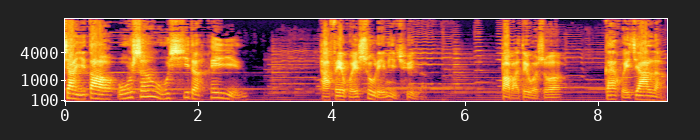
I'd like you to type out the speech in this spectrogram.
像一道无声无息的黑影，它飞回树林里去了。爸爸对我说：“该回家了。”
